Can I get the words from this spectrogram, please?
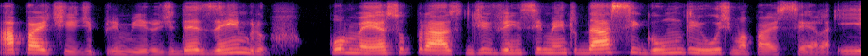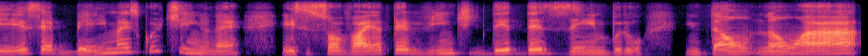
a partir de 1º de dezembro, começa o prazo de vencimento da segunda e última parcela, e esse é bem mais curtinho, né. Esse só vai até 20 de dezembro, então não há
